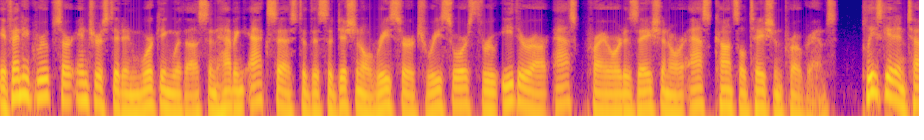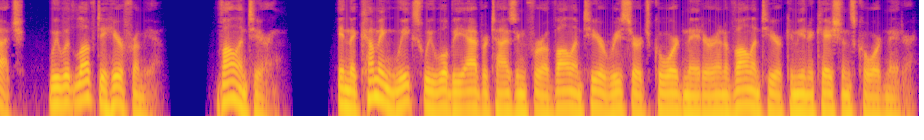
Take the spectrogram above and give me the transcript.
If any groups are interested in working with us and having access to this additional research resource through either our Ask Prioritization or Ask Consultation programs, please get in touch, we would love to hear from you. Volunteering. In the coming weeks, we will be advertising for a volunteer research coordinator and a volunteer communications coordinator.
